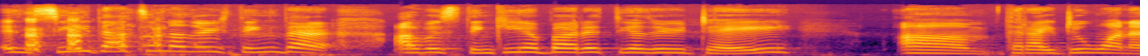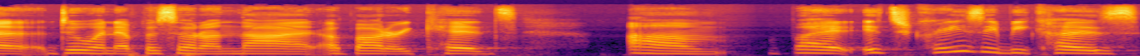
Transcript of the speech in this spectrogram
And see, that's another thing that I was thinking about it the other day. Um, that I do want to do an episode on that about our kids. Um, but it's crazy because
